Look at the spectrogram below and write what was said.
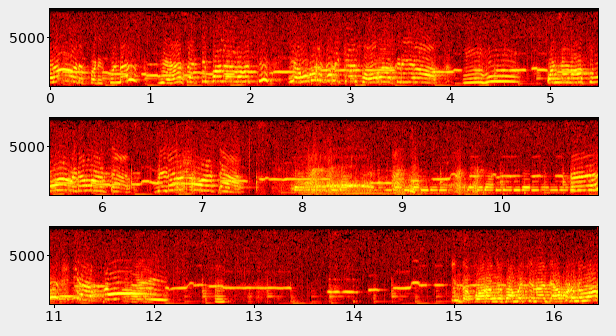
என் அடுப்படிக்குள்ள என் சட்டிப்பால வச்சு எவ்வளவு கிடைக்க சோறாக்குறியா? உன்னை நான் சும்மா விட மாட்டேன். விடவே மாட்டேன். இந்த குரங்கு சமைச்சு நான் சாப்பிடணுமா?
